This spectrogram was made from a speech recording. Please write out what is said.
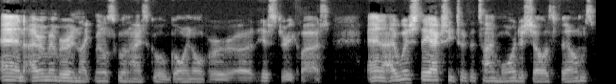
and I remember in like middle school and high school going over uh, history class, and I wish they actually took the time more to show us films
